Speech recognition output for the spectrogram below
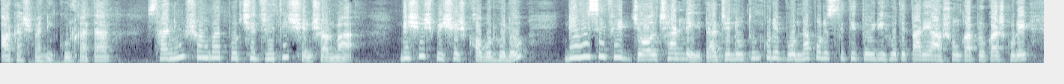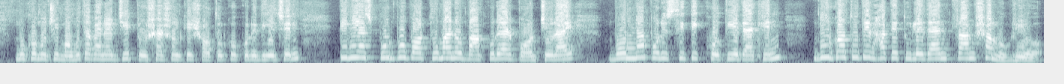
আকাশবাণী, কলকাতা। স্থানীয় সংবাদ পড়ছি ধৃতি সেন শর্মা। বিশেষ বিশেষ খবর হল, ডিভিসি ফির জল ছাড়লে রাজ্যে নতুন করে বন্যা পরিস্থিতি তৈরি হতে পারে আশঙ্কা প্রকাশ করে মুখ্যমন্ত্রী মমতা ব্যানার্জি প্রশাসনকে সতর্ক করে দিয়েছেন। তিনি আজ পূর্ব বর্ধমান ও বাঁকুড়ার বর্জরায় বন্যা পরিস্থিতি খতিয়ে দেখেন, দুর্গতদের হাতে তুলে দেন ত্রাণ সামগ্রীও।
